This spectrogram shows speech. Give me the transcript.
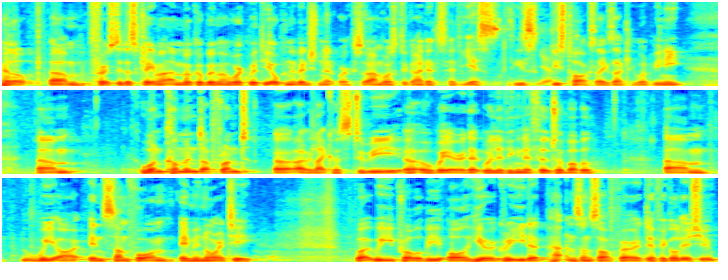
Hello. Um, first, a disclaimer. I'm Mirko Böhm. I work with the Open Invention Network. So I was the guy that said, yes, these, yes. these talks are exactly what we need. Um, one comment up front, uh, I would like us to be uh, aware that we're living in a filter bubble. Um, we are in some form a minority, but we probably all here agree that patents on software are a difficult issue.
